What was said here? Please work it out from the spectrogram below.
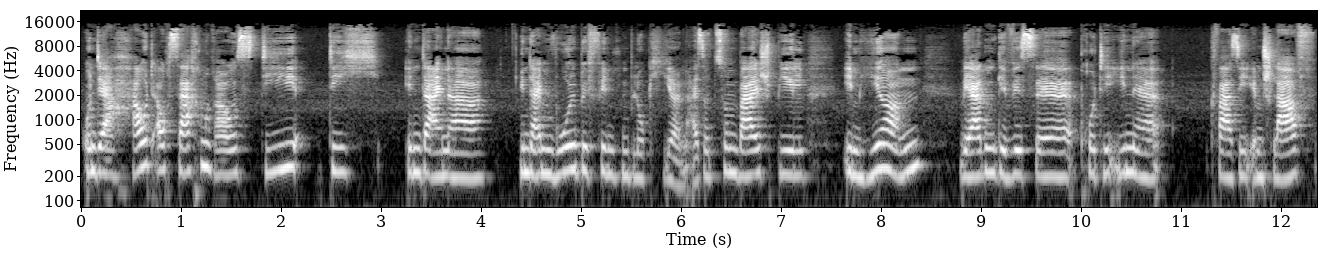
und der haut auch Sachen raus, die dich in, deiner, in deinem Wohlbefinden blockieren. Also zum Beispiel im Hirn werden gewisse Proteine quasi im Schlaf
